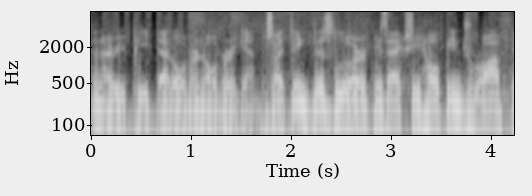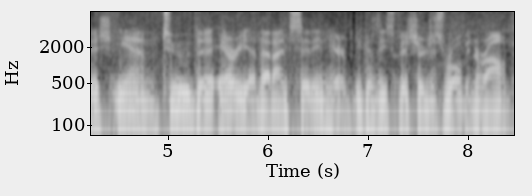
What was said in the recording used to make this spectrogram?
and I repeat that over and over again. So I think this lure is actually helping draw fish in to the area that I'm sitting here because these fish are just roving around.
